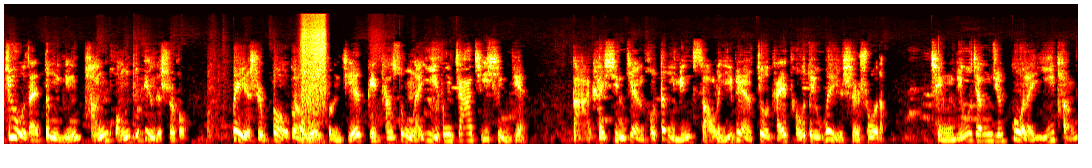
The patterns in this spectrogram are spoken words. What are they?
就在邓明彷徨不定的时候，卫士报告有凤杰给他送来一封加急信件。打开信件后，邓明扫了一遍，就抬头对卫士说道：“请刘将军过来一趟。”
